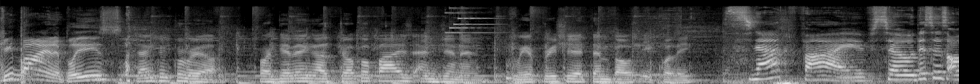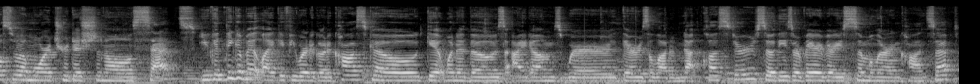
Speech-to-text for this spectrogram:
Keep buying it, please. thank you, Korea, for giving us choco pies and jimin. We appreciate them both equally. Snack five. So this is also a more traditional set. You can think of it like if you were to go to Costco, get one of those items where there's a lot of nut clusters. So these are very, very similar in concept.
